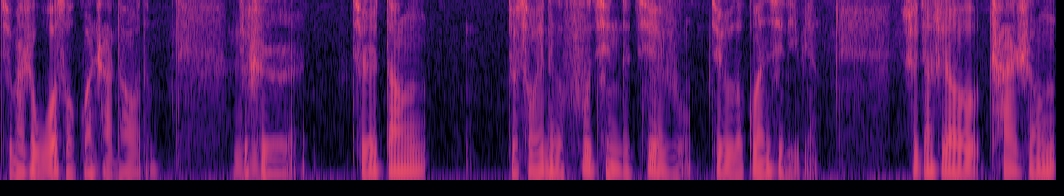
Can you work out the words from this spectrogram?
起码是我所观察到的，就嗯是其实当就所谓那个父亲的介入介入到关系里边，实际上是要产生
